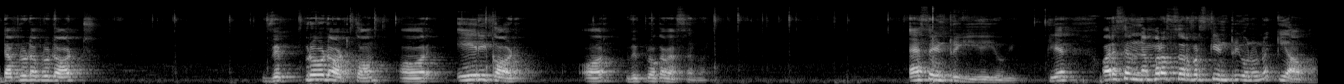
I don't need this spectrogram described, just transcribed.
W W dot Wipro dot com और ए रिकॉर्ड और विप्रो का वेब सर्वर ऐसे एंट्री की गई होगी क्लियर और ऐसे नंबर ऑफ़ सर्वर्स की एंट्री उन्होंने किया होगा।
